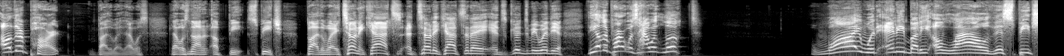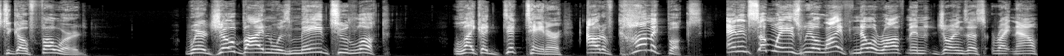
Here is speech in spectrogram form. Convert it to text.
other part, by the way, that was that was not an upbeat speech. By the way, Tony Katz, uh, Tony Katz today. It's good to be with you. The other part was how it looked. Why would anybody allow this speech to go forward where Joe Biden was made to look like a dictator out of comic books? and in some ways, real life. Noah Rothman joins us right now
